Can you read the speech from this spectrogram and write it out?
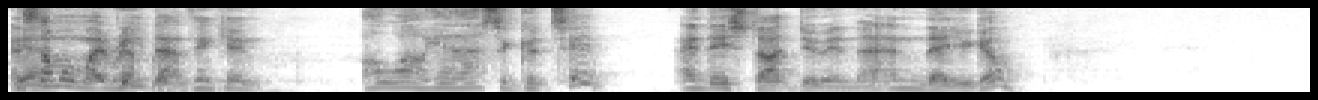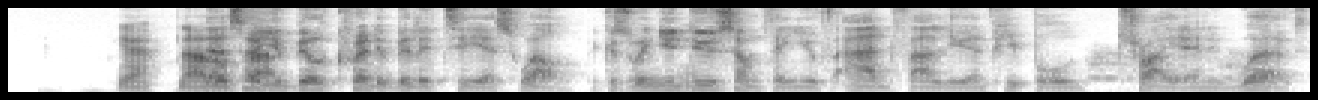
And yeah, someone might read definitely. that thinking, "Oh wow, yeah, that's a good tip," and they start doing that, and there you go. Yeah, no, that's how that. you build credibility as well. Because when you yeah. do something, you've add value, and people try it and it works.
